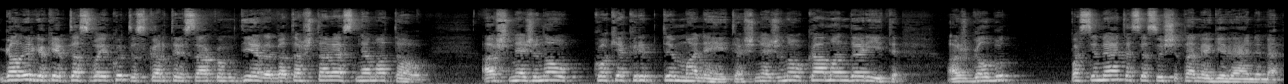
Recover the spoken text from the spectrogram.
gal irgi kaip tas vaikutis kartais sakom, Dieve, bet aš tavęs nematau. Aš nežinau, kokia kryptim man eiti, aš nežinau, ką man daryti. Aš galbūt pasimetęs esu šitame gyvenime.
